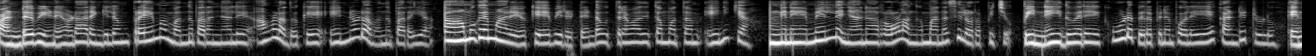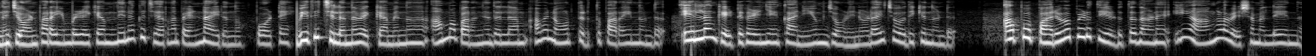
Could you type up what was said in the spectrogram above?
പണ്ട് വീണയോട് ആരെങ്കിലും പ്രേമം വന്ന് പറഞ്ഞാൽ അവൾ അതൊക്കെ എന്നോടാ വന്ന് പറയുക. കാമുകന്മാരെയൊക്കെ വിരട്ടേണ്ട ഉത്തരവാദിത്തം മൊത്തം എനിക്കാ. അങ്ങനെ മെല്ലെ ഞാൻ ആ റോൾ അങ്ങ് മനസ്സിലുറപ്പിച്ചു. പിന്നെ ഇതുവരെ കൂടെ പിറപ്പിനെ പോലെയേ കണ്ടിട്ടുള്ളൂ. എന്ന് ജോൺ പറയുമ്പോഴേക്കും നിനക്ക് ചേർന്ന പെണ്ണായിരുന്നു. പോട്ടെ. വിധിച്ചില്ലെന്ന് വെക്കാമെന്ന് അമ്മ പറഞ്ഞതെല്ലാം അവൻ ഓർത്തെടുത്ത് പറയുന്നുണ്ട്. എല്ലാം കേട്ടുകഴിഞ്ഞ് കനിയും ജോണിനോടായി ചോദിക്കുന്നുണ്ട്. അപ്പോൾ പരുവപ്പെടുത്തിയെടുത്തതാണ് ഈ ആങ്ങള വേഷമല്ലേ എന്ന്?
